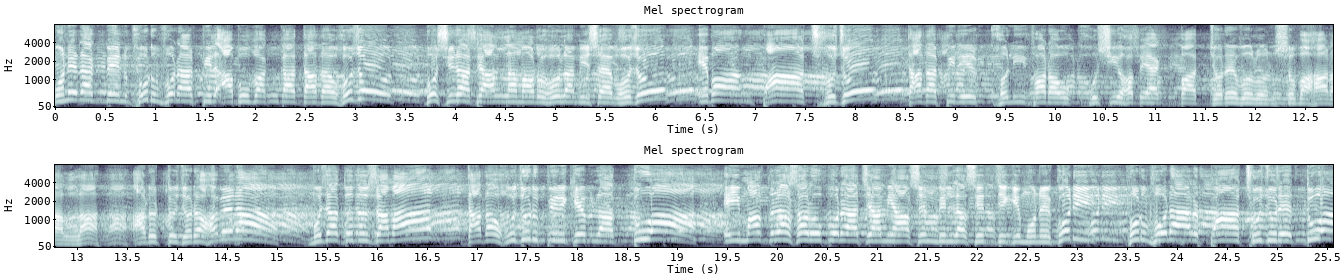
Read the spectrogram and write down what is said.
মনে রাখবেন ফুরফুরার পীর আবু বাক্কা দাদা হুজুর বসিরাটে আল্লামা রুহুল আলী সাহেব হুজুর এবং পাঁচ হুজুর, দাদা পীরের খলিফারাও খুশি হবে একবার, জোরে বলুন সুবাহার আল্লাহ আর একটু জোরে হবে না? মুজাদুজ্জামান দাদা হুজুর পীর কেবলা দুয়া, এই মাদ্রাসার উপরে আছে, আমি আসিম বিল্লাহ সিদ্দিকি মনে করি। ফুরফুরার পাঁচ হুজুরের দুয়া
